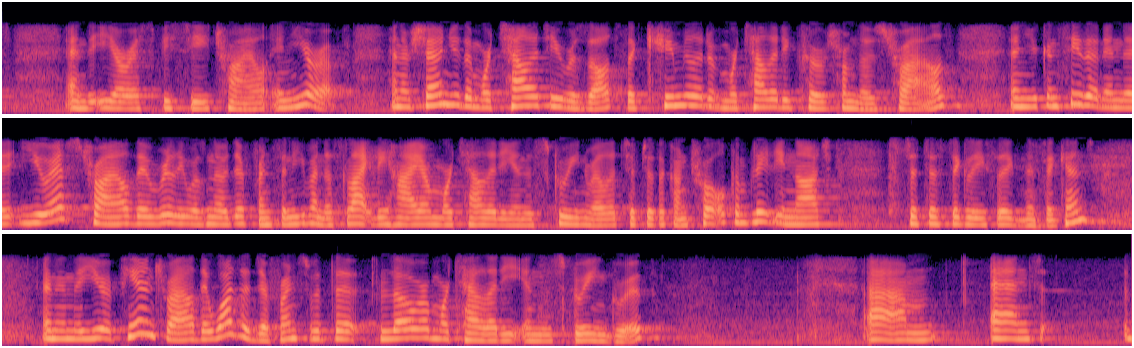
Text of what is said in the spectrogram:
and the E ERSPC trial in Europe. And I've shown you the mortality results, the cumulative mortality curves from those trials. And you can see that in the US trial, there really was no difference, and even a slightly higher mortality in the screen relative to the control, completely not statistically significant. And in the European trial, there was a difference with the lower mortality in the screen group. Um, and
